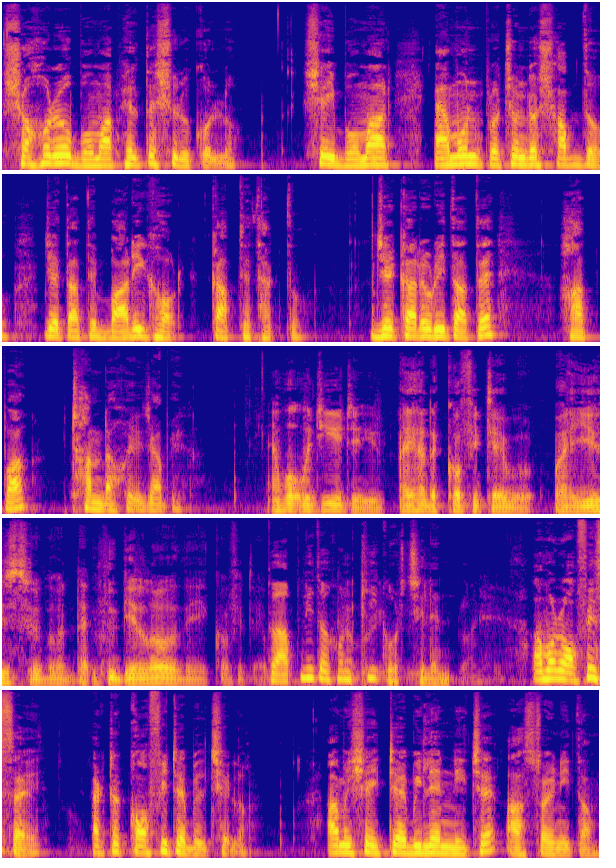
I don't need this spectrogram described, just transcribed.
শহরেও বোমা ফেলতে শুরু করল। সেই বোমার এমন প্রচণ্ড শব্দ যে তাতে বাড়িঘর কাঁপতে থাকতো। যে কারোরই তাতে হাত পা ঠান্ডা হয়ে যাবে। And what would you do? I had a coffee table. I used to go down below the coffee table. তো আপনি তখন কি করছিলেন? আমার অফিসে একটা কফি টেবিল ছিল। আমি সেই টেবিলের নিচে আশ্রয় নিতাম।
